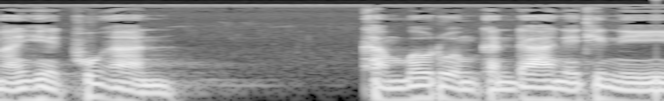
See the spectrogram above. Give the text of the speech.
หมายเหตุผู้อ่านคำว่ารวมกันได้ในที่นี้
